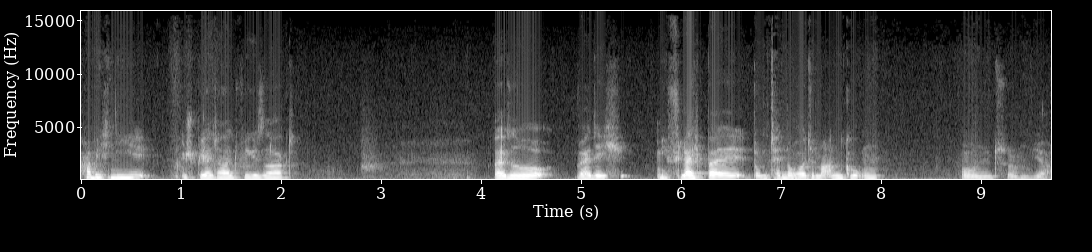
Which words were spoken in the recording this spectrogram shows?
habe ich nie gespielt halt, wie gesagt. Also werde ich mir vielleicht bei Domtendo heute mal angucken. Und ähm, ja.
